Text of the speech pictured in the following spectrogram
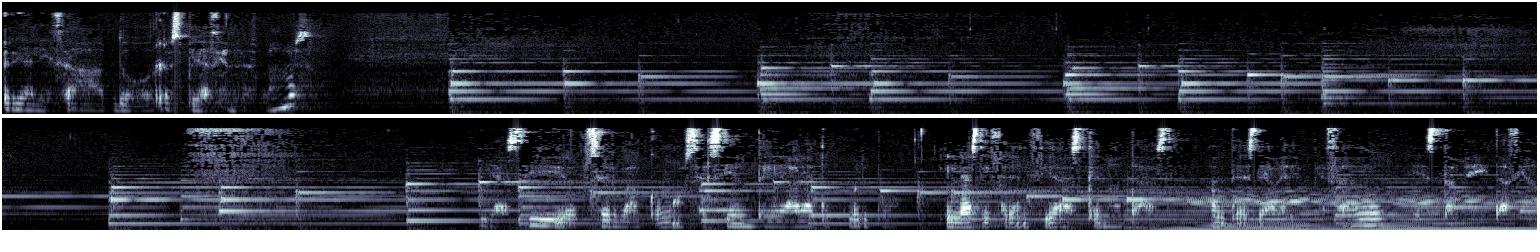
Realiza dos respiraciones más. Y así observa cómo se siente ahora tu cuerpo y las diferencias que notas antes de haber empezado esta meditación.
